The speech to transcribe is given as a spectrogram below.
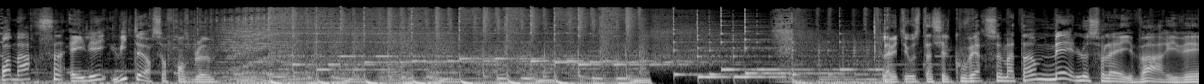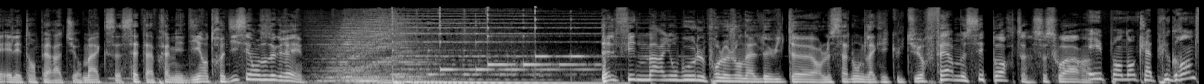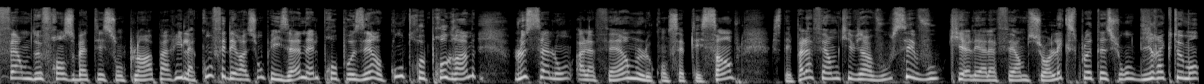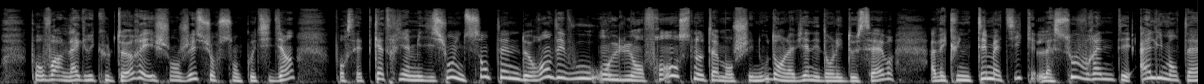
3 mars et il est 8h sur France Bleu. La météo, c'est un ciel couvert ce matin, mais le soleil va arriver et les températures max cet après-midi entre 10 et 11 degrés. Delphine Marion Boule pour le journal de 8 heures. Le salon de l'agriculture ferme ses portes ce soir. Et pendant que la plus grande ferme de France battait son plein à Paris, la Confédération paysanne, elle proposait un contre-programme. Le salon à la ferme. Le concept est simple. Ce n'est pas la ferme qui vient à vous, c'est vous qui allez à la ferme sur l'exploitation directement pour voir l'agriculteur et échanger sur son quotidien. Pour cette quatrième édition, une centaine de rendez-vous ont eu lieu en France, notamment chez nous, dans la Vienne et dans les Deux-Sèvres, avec une thématique, la souveraineté alimentaire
